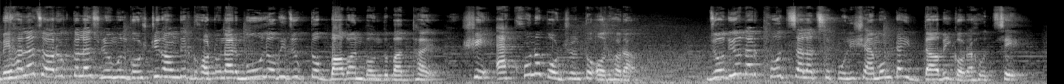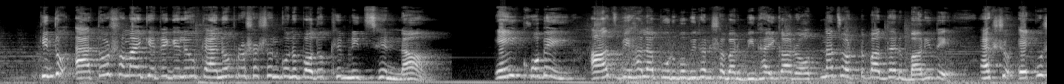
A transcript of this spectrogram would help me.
বেহালা চরকতলা তৃণমূল গোষ্ঠীদ্বন্দ্বের ঘটনার মূল অভিযুক্ত বাবান বন্দ্যোপাধ্যায়। সে এখনও পর্যন্ত অধরা। যদিও তার খোঁজ চালাচ্ছে পুলিশ, এমনটাই দাবি করা হচ্ছে। কিন্তু এত সময় কেটে গেলেও কেন প্রশাসন কোনো পদক্ষেপ নিচ্ছে না? এই ক্ষোভেই আজ বেহালা পূর্ব বিধানসভার বিধায়িকা রত্না চট্টোপাধ্যায়ের বাড়িতে একশো একুশ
